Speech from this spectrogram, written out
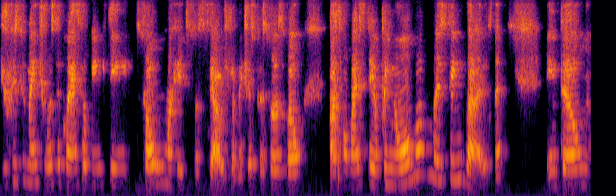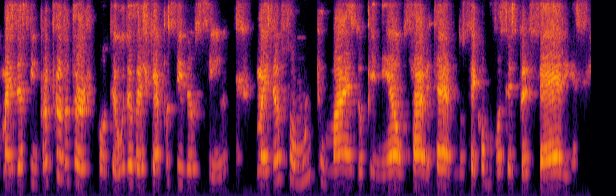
dificilmente você conhece alguém que tem só uma rede social. Geralmente as pessoas vão passam mais tempo em uma, mas tem várias, né? Então, mas assim, para o produtor de conteúdo eu vejo que é possível sim, mas eu sou muito mais da opinião, sabe? Até não sei como vocês preferem, assim,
